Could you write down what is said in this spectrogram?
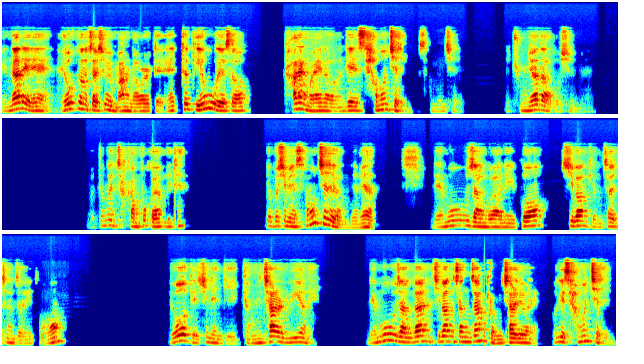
옛날에 외국 경찰 시험이 막 나올 때 특히 영국에서 가장 많이 나오는 게 3원체제입니다. 3원체제. 중요하다 보시면 돼요. 어떤 건지 잠깐 볼까요? 밑에. 여기 보시면 3원체제가 뭐냐면 내무장관이 있고 지방경찰청장이 있고 요 대신에 이제 경찰위원회 내무부 장관, 지방청장, 경찰위원회 이게 3원체제입니다.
